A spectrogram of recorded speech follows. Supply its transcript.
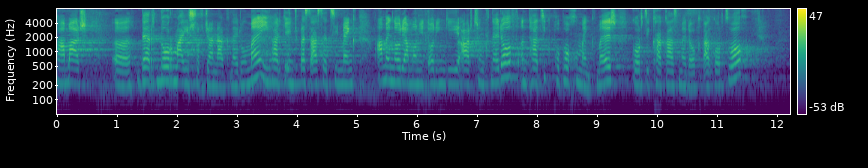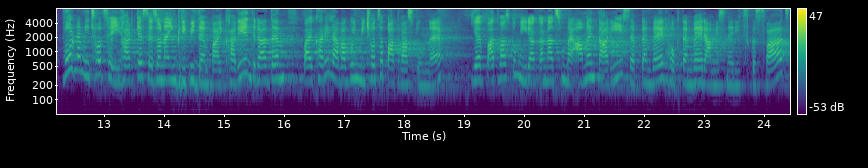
համար դեռ նորմայի շրջանակներում է։ Իհարկե, ինչպես ասացի, մենք ամենօրյա մոնիտորինգի արդյունքներով ընթացիկ փոփոխում ենք մեր գործիքակազմերը օգտագործվող Որն է միջոցը իհարկե սեզոնային գրիպի դեմ պայքարի, դրա դեմ պայքարի լավագույն միջոցը պատվաստումն է, եւ պատվաստումը իրականացվում է ամեն տարի սեպտեմբեր, հոկտեմբեր ամիսներից սկսված։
